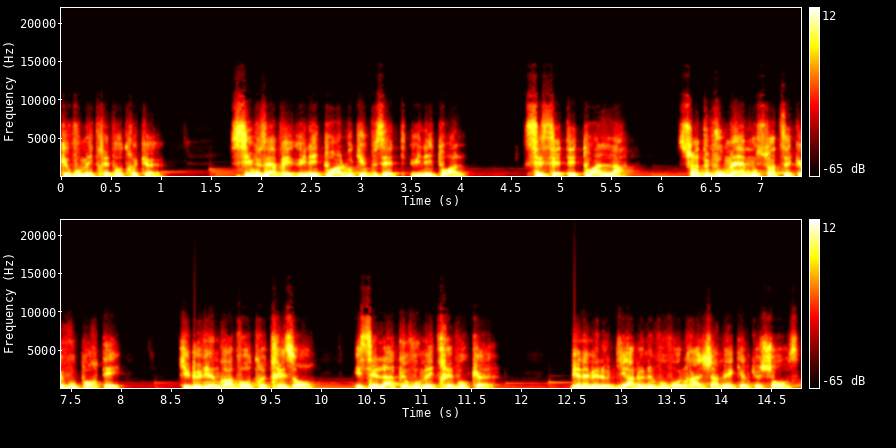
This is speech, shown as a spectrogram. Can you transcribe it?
que vous mettrez votre cœur. Si vous avez une étoile ou que vous êtes une étoile, c'est cette étoile-là, soit vous-même ou soit ce que vous portez, qui deviendra votre trésor. Et c'est là que vous mettrez vos cœurs. Bien aimé, le diable ne vous volera jamais quelque chose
